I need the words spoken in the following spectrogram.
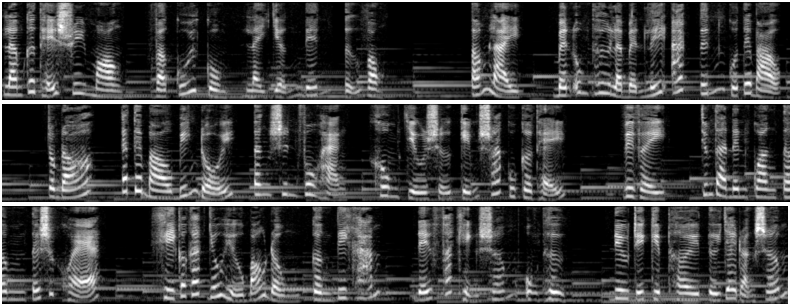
làm cơ thể suy mòn và cuối cùng lại dẫn đến tử vong. Tóm lại, bệnh ung thư là bệnh lý ác tính của tế bào. Trong đó, các tế bào biến đổi, tăng sinh vô hạn, không chịu sự kiểm soát của cơ thể. Vì vậy, chúng ta nên quan tâm tới sức khỏe. Khi có các dấu hiệu báo động cần đi khám để phát hiện sớm ung thư, điều trị kịp thời từ giai đoạn sớm,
